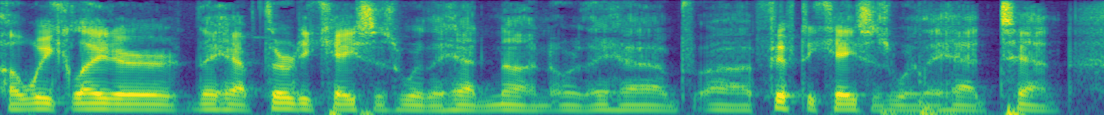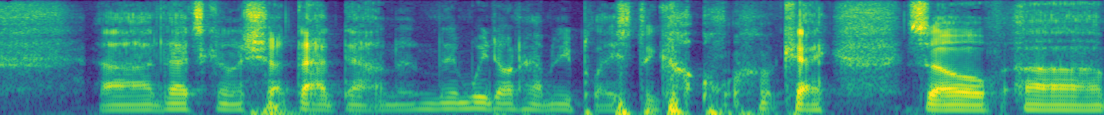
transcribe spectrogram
a week later, they have 30 cases where they had none, or they have uh, 50 cases where they had 10. Uh, that's going to shut that down, and then we don't have any place to go. okay, so uh,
